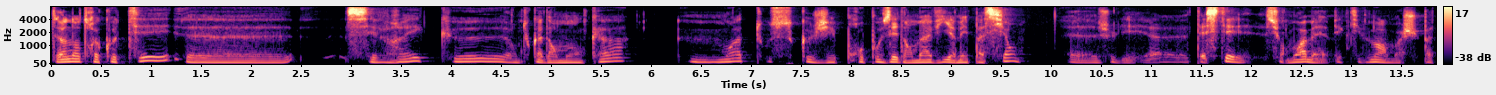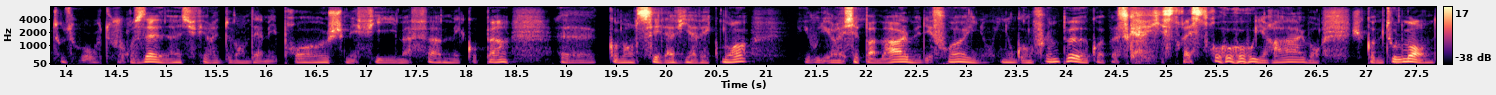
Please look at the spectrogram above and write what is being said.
d'un autre côté, c'est vrai que, en tout cas dans mon cas, moi, tout ce que j'ai proposé dans ma vie à mes patients, euh, je l'ai euh, testé sur moi, mais effectivement, moi je ne suis pas toujours, toujours zen. Hein. Il suffirait de demander à mes proches, mes filles, ma femme, mes copains, euh, commencer la vie avec moi. Il vous dirait c'est pas mal, mais des fois il nous, il nous gonfle un peu, quoi, parce qu'il stresse trop, il râle. Bon, je suis comme tout le monde,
